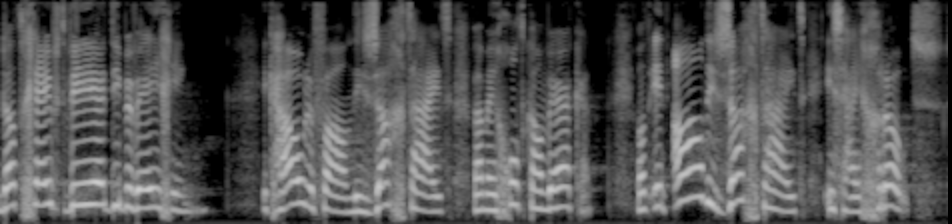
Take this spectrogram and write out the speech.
Dat geeft weer die beweging. Ik hou ervan, die zachtheid waarmee God kan werken. Want in al die zachtheid is Hij groot.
